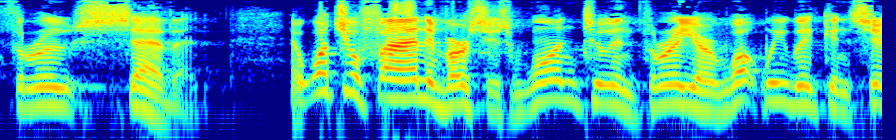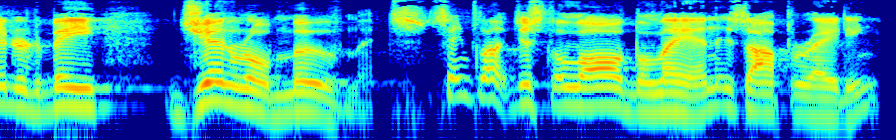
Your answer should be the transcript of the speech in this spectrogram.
through 7. And what you'll find in verses 1, 2, and 3 are what we would consider to be general movements. Seems like just the law of the land is operating.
